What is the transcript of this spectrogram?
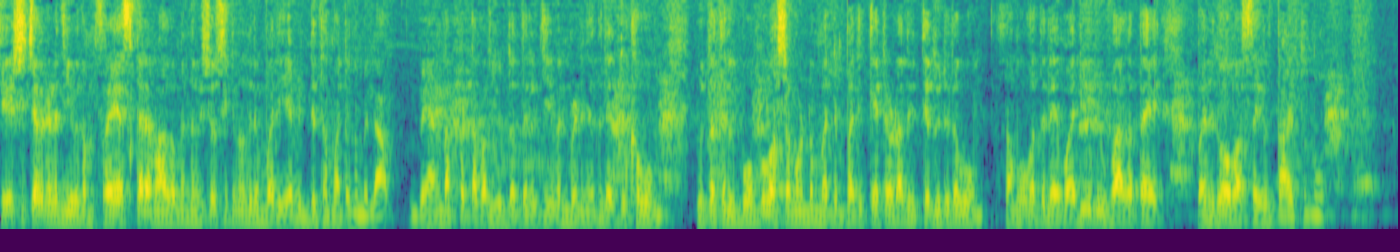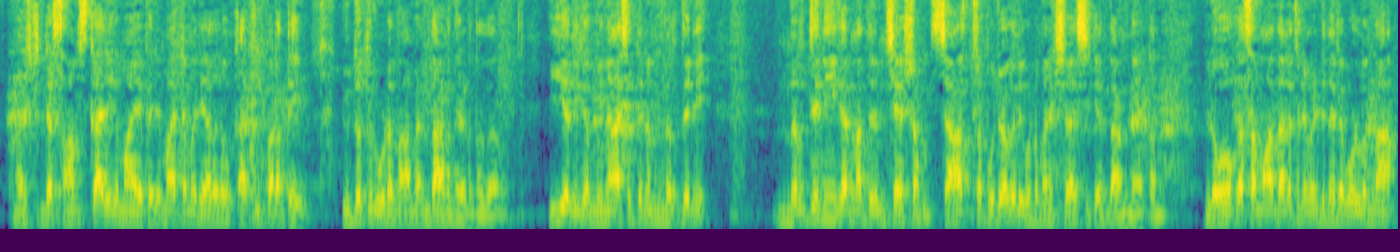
ശേഷിച്ചവരുടെ ജീവിതം ശ്രേയസ്കരമാകുമെന്ന് വിശ്വസിക്കുന്നതിലും വലിയ വിഡ്ഢിത്തം മറ്റൊന്നുമില്ല. വേണ്ടപ്പെട്ടവർ യുദ്ധത്തിൽ ജീവൻ വെടിഞ്ഞതിലെ ദുഃഖവും യുദ്ധത്തിൽ ബോംബ് വർഷം കൊണ്ടും മറ്റും പരിക്കേറ്റവരുടെ നിത്യദുരിതവും സമൂഹത്തിലെ വലിയൊരു വിഭാഗത്തെ പരിതോവസ്ഥയിൽ താഴ്ത്തുന്നു. മനുഷ്യന്റെ സാംസ്കാരികമായ പെരുമാറ്റ മര്യാദകൾ കാറ്റിൽ പറത്തി യുദ്ധത്തിലൂടെ നാം എന്താണ് നേടുന്നത്? ഈ അധികം വിനാശത്തിനും നിർജനി നിർജനീകരണത്തിനും ശേഷം ശാസ്ത്ര പുരോഗതി കൊണ്ട് മനുഷ്യരാശിക്ക് എന്താണ് നേട്ടം? ലോക സമാധാനത്തിന് വേണ്ടി നിലകൊള്ളുന്ന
